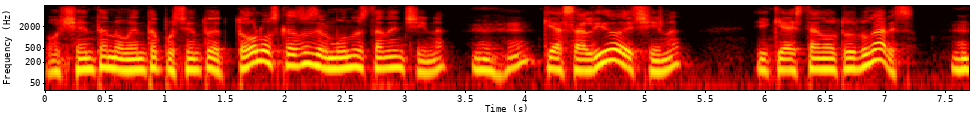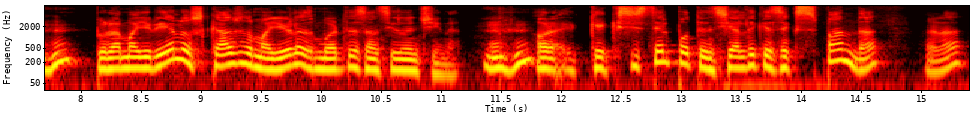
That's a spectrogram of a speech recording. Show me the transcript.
80-90% de todos los casos del mundo están en China, que ha salido de China y que está en otros lugares. Pero la mayoría de los casos, la mayoría de las muertes han sido en China. Ahora, que existe el potencial de que se expanda, ¿verdad?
